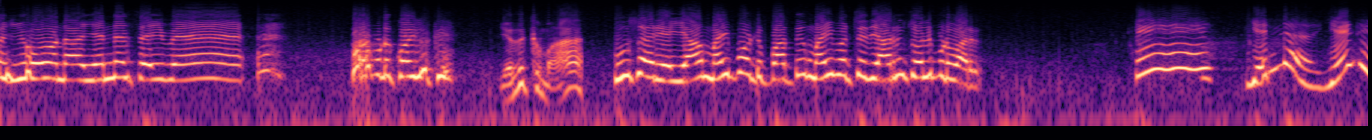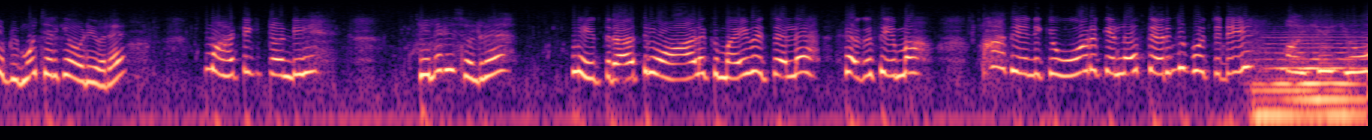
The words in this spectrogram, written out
ஐயோ நான் என்ன செய்வேன்? புறப்படு கோயிலுக்கு. எதுக்குமா? பூசாரி ஐயா மை போட்டு பார்த்து மை வச்சது யாருன்னு சொல்லிவிடுவாரு. என்ன? ஏன் இப்படி மூச்சரிக்க ஓடி வர? மாட்டிக்கிட்டோண்டி. என்னடி சொல்ற? நேத்து ராத்திரி உன் ஆளுக்கு மை வச்சல ரகசியமா? அது இன்னைக்கு ஊருக்கு எல்லாம் தெரிஞ்சு போச்சுடி. ஐயோ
